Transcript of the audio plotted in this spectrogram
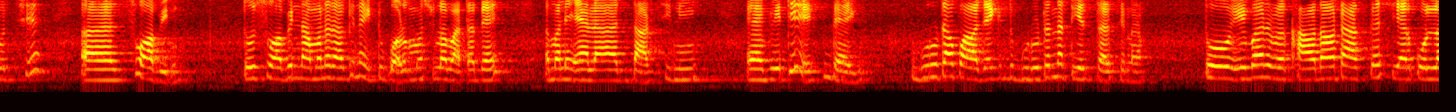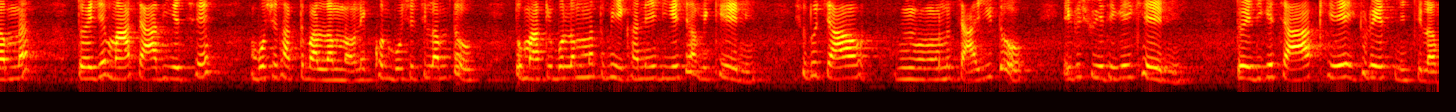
হচ্ছে সোয়াবিন। তো সোয়াবিন নামানোর আগে না একটু গরম মশলা বাটা দেয়। মানে এলাচ দারচিনি বেটে দেয়। গুঁড়োটাও পাওয়া যায়, কিন্তু গুঁড়োটার না টেস্ট আসে না। তো এবার খাওয়া দাওয়াটা আজকে শেয়ার করলাম না। তো এই যে মা চা দিয়েছে, বসে থাকতে পারলাম না, অনেকক্ষণ বসেছিলাম তো। তো মাকে বললাম, মা, তুমি এখানেই দিয়েছ, আমি খেয়ে নিই শুধু চা মানে চাই তো, একটু শুয়ে থেকেই খেয়ে নিই তো এদিকে চা খেয়ে একটু রেস্ট নিচ্ছিলাম।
